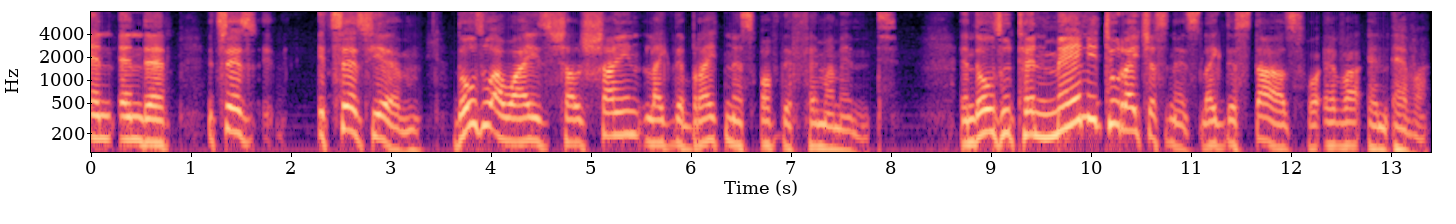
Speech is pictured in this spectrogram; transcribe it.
and and uh, it says it says here those who are wise shall shine like the brightness of the firmament and those who turn many to righteousness like the stars forever and ever.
